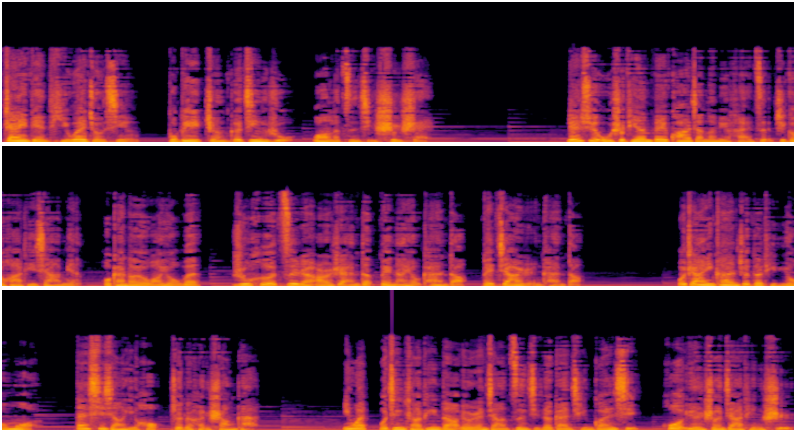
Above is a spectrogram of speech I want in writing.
蘸一点提味就行，不必整个进入，忘了自己是谁。连续五十天被夸奖的女孩子这个话题下面，我看到有网友问：如何自然而然的被男友看到，被家人看到？我乍一看觉得挺幽默，但细想以后觉得很伤感，因为我经常听到有人讲自己的感情关系或原生家庭时，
